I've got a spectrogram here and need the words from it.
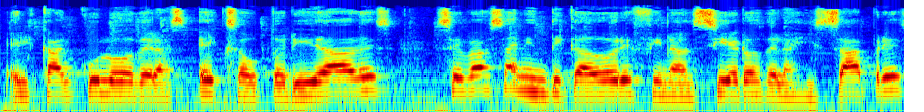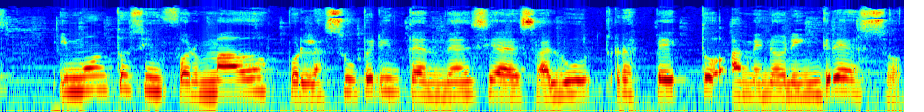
El cálculo de las ex autoridades se basa en indicadores financieros de las ISAPRES y montos informados por la Superintendencia de Salud respecto a menor ingreso.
